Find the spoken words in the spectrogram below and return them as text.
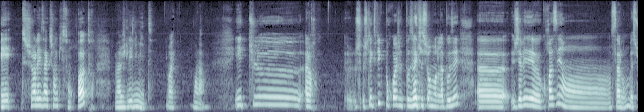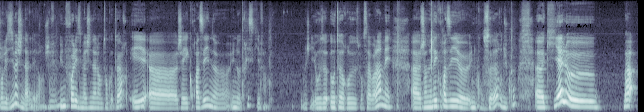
Et sur les actions qui sont autres, ben, je les limite. Ouais. Voilà. Et tu le. Alors, je, t'explique pourquoi je vais te poser la question avant de la poser. Euh, J'avais euh, croisé en salon, bah, sur les Imaginales d'ailleurs. J'ai fait Mhm. une fois les Imaginales en tant qu'auteur. Et euh, j'avais croisé une, une autrice qui. Enfin, je dis au- auteureuse pour ça, voilà, mais euh, j'en avais croisé une consoeur, du coup, qui, elle, bah,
